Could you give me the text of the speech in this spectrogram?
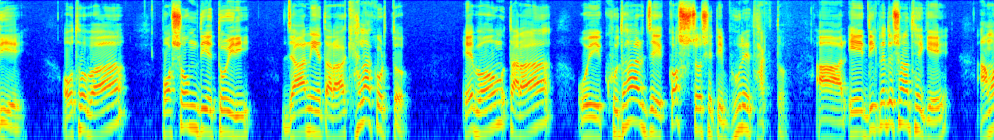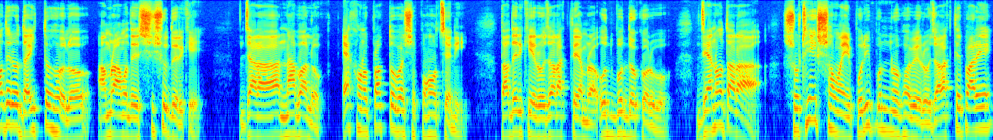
দিয়ে অথবা পশম দিয়ে তৈরি, যা নিয়ে তারা খেলা করত এবং তারা ওই ক্ষুধার যে কষ্ট সেটি ভুলে থাকতো। আর এই দিক নির্দেশনা থেকে আমাদেরও দায়িত্ব হলো আমরা আমাদের শিশুদেরকে, যারা নাবালক এখনও প্রাপ্ত বয়সে পৌঁছেনি, তাদেরকে রোজা রাখতে আমরা উদ্বুদ্ধ করব, যেন তারা সঠিক সময়ে পরিপূর্ণভাবে রোজা রাখতে পারে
